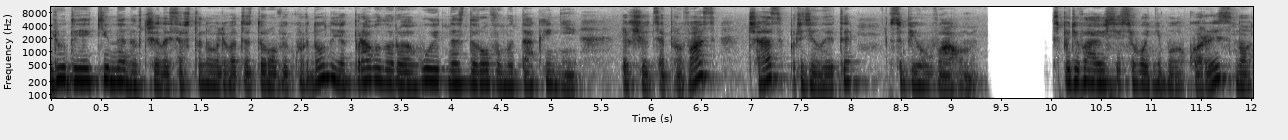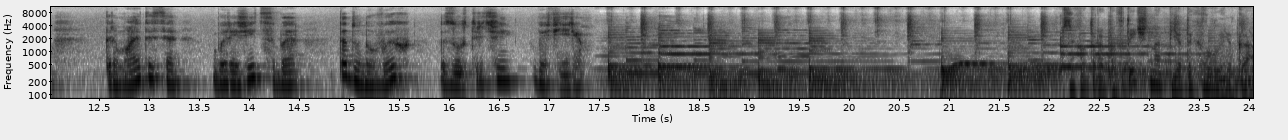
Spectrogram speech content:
Люди, які не навчилися встановлювати здорові кордони, як правило, реагують нездоровими так і ні. Якщо це про вас, час приділити собі увагу. Сподіваюся, сьогодні було корисно. Тримайтеся, бережіть себе та до нових зустрічей в ефірі. Психотерапевтична п'ятихвилинка.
